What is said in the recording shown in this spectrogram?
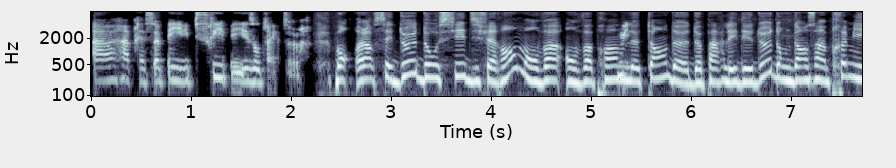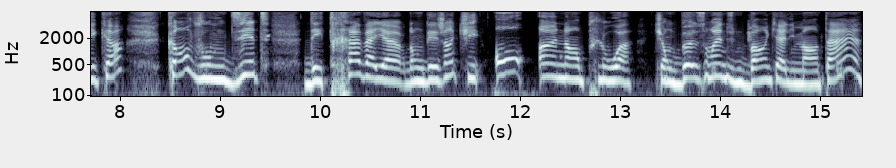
à, après ça, payer l'épicerie et payer les autres factures. Bon, alors c'est deux dossiers différents, mais on va, on va prendre le temps de, de parler des deux. Donc, dans un premier cas, quand vous me dites des travailleurs, donc des gens qui ont un emploi, qui ont besoin d'une banque alimentaire,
